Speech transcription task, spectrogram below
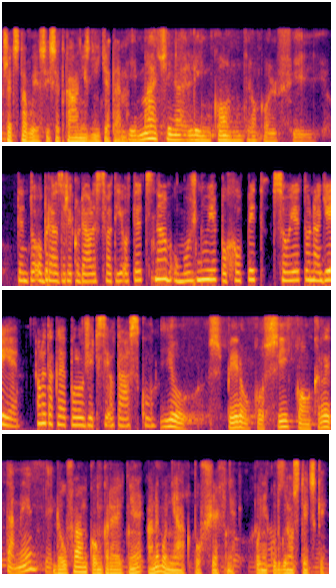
Představuje si setkání s dítětem. Tento obraz, řekl dále svatý otec, nám umožňuje pochopit, co je to naděje, ale také položit si otázku. Doufám konkrétně, anebo nějak povšechně, poněkud gnosticky.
